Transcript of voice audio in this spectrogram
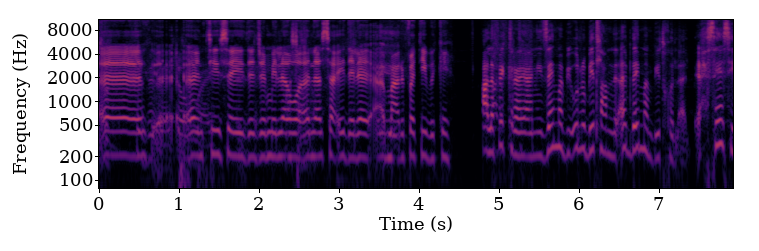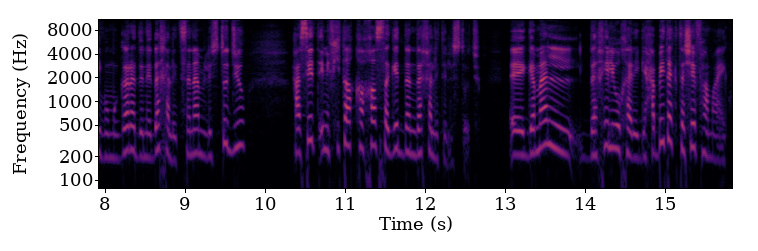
آه، أنت سيدة جميلة وأنا سعيدة لمعرفتي بك. على فكرة يعني زي ما بيقولوا بيطلع من القلب دايما بيدخل القلب. إحساسي بمجرد إن دخلت سنام الاستوديو حسيت إن في طاقة خاصة جدا دخلت الاستوديو. آه، جمال داخلي وخارجي حبيت أكتشفها معاكم.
